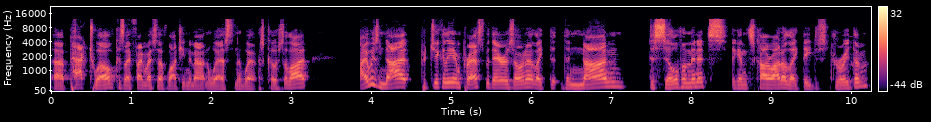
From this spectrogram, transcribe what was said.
uh, Pac-12 because I find myself watching the Mountain West and the West Coast a lot. I was not particularly impressed with Arizona. Like the, the non De Silva minutes against Colorado, like they destroyed them.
